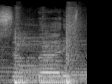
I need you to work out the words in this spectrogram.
somebody's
